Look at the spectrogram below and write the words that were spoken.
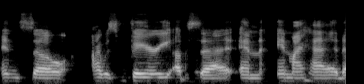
And so I was very upset. And in my head,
